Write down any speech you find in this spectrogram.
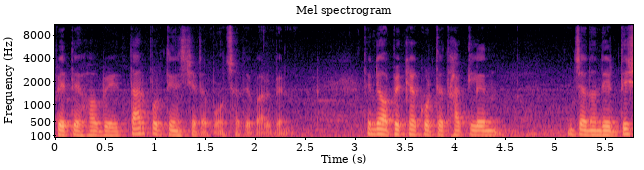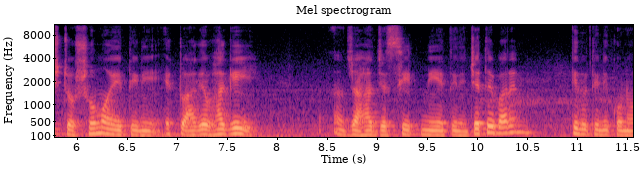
পেতে হবে, তারপর তিনি সেটা পৌঁছাতে পারবেন। তিনি অপেক্ষা করতে থাকলেন যেন নির্দিষ্ট সময়ে তিনি একটু আগে ভাগেই জাহাজের সিট নিয়ে তিনি যেতে পারেন, কিন্তু তিনি কোনো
